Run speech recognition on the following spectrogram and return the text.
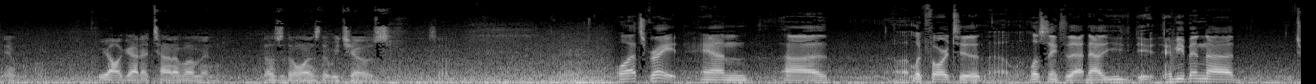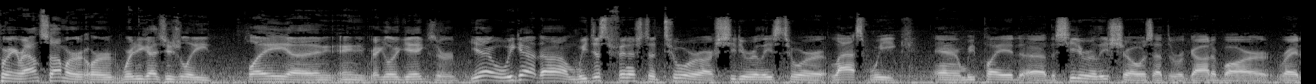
you know, we all got a ton of them, and those are the ones that we chose. So Well, that's great, and uh, uh, look forward to uh, listening to that. Now, you, have you been uh, touring around some, or, or where do you guys usually play? Uh, any, any regular gigs, or yeah, well, we got um, we just finished a tour, our CD release tour last week, and we played uh, the CD release shows at the Regatta Bar right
